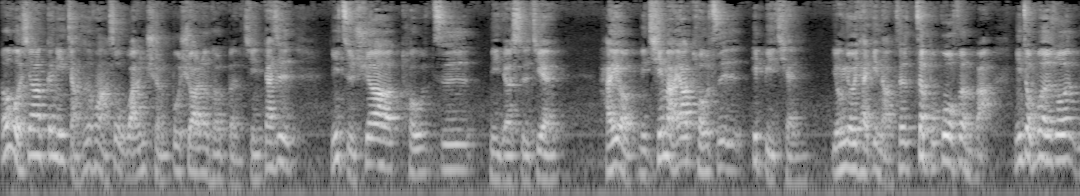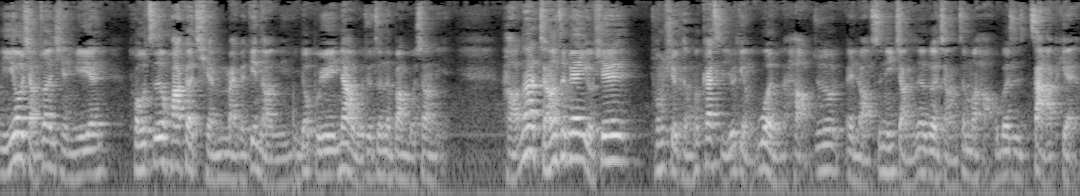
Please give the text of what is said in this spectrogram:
而我现在跟你讲这个话是完全不需要任何本金，但是你只需要投资你的时间，还有你起码要投资一笔钱，拥有一台电脑，这这不过分吧？你总不能说你又想赚钱，你连投资花个钱买个电脑，你你都不愿意，那我就真的帮不上你。好，那讲到这边，有些同学可能会开始有点问号，就说：哎，老师你讲这个讲这么好，会不会是诈骗？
